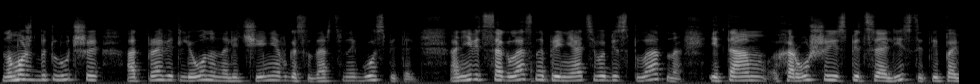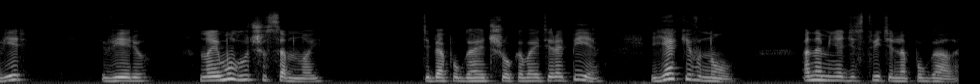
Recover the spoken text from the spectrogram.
Но может быть лучше отправить леона на лечение в государственный госпиталь? Они ведь согласны принять его бесплатно и там хорошие специалисты ты поверь верю но ему лучше со мной. Тебя пугает шоковая терапия. Я кивнул. Она меня действительно пугала.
